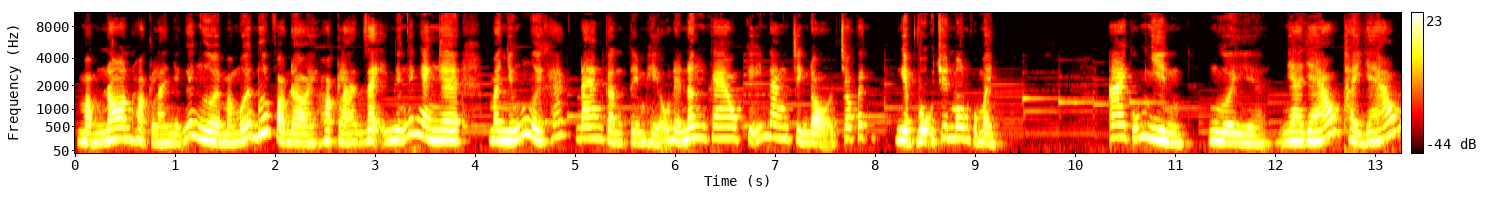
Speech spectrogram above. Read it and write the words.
mầm non hoặc là những cái người mà mới bước vào đời hoặc là dạy những cái ngành nghề mà những người khác đang cần tìm hiểu để nâng cao kỹ năng trình độ cho cái nghiệp vụ chuyên môn của mình ai cũng nhìn người nhà giáo thầy giáo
